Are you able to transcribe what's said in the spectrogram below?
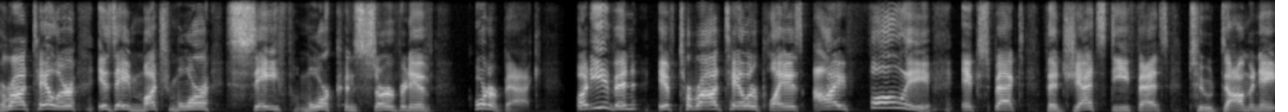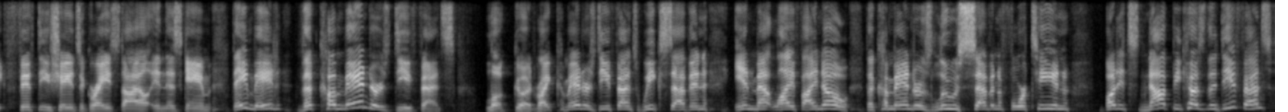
Tyrod Taylor is a much more safe, more conservative quarterback. But even if Tyrod Taylor plays, I fully expect the Jets defense to dominate 50 Shades of Grey style in this game. They made the Commanders defense look good, right? Commanders defense week 7 in MetLife. I know the Commanders lose 7 to 14, but it's not because the defense.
